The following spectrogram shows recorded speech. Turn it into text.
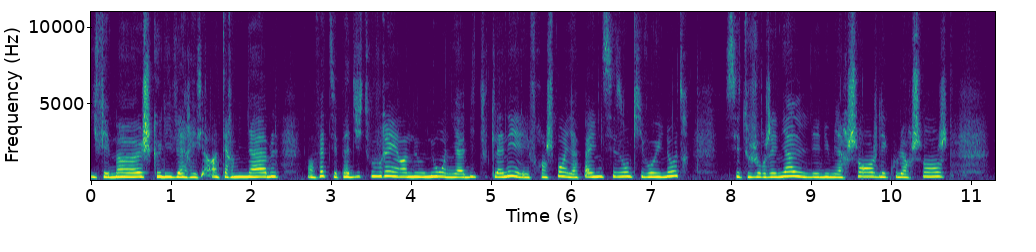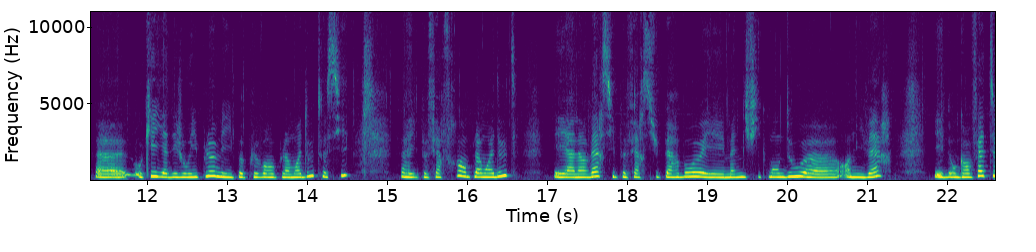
il fait moche, que l'hiver est interminable. En fait, c'est pas du tout vrai. Hein. Nous, on y habite toute l'année et franchement, il n'y a pas une saison qui vaut une autre c'est toujours génial. Les lumières changent, les couleurs changent. Euh, ok, il y a des jours où il pleut, mais il peut pleuvoir au plein mois d'août aussi. Euh, il peut faire froid en plein mois d'août. Et à l'inverse, il peut faire super beau et magnifiquement doux euh, en hiver. Et donc, en fait,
